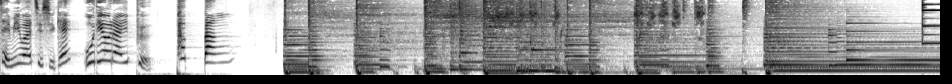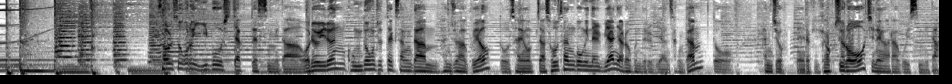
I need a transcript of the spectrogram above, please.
재미와 지식의 오디오 라이프 팝빵 서울 속으로 2부 시작됐습니다. 월요일은 공동주택 상담 한 주 하고요. 또 자영업자 소상공인을 위한 여러분들을 위한 상담 또 한주 네, 이렇게 격주로 진행하라고 있습니다.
